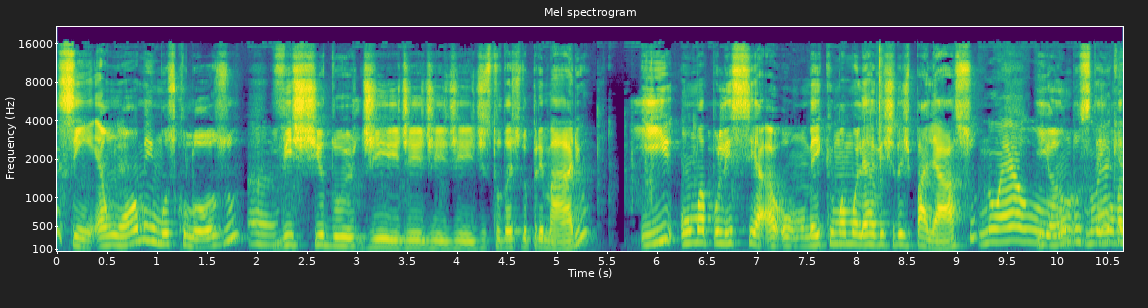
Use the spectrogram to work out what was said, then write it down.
Sim, é um homem musculoso, uhum. vestido de, de, de, de, de estudante do primário. E uma policial, meio que uma mulher vestida de palhaço. Não é o. E ambos não têm é uma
